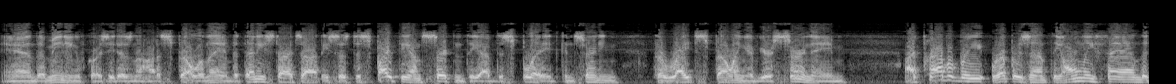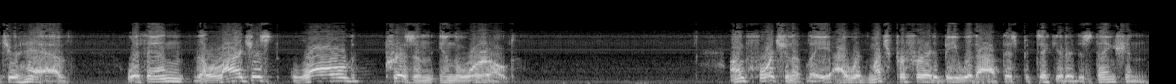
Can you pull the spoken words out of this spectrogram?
And the meaning, of course, he doesn't know how to spell the name. But then he starts out and he says, Despite the uncertainty I've displayed concerning the right spelling of your surname, I probably represent the only fan that you have within the largest walled prison in the world. Unfortunately, I would much prefer to be without this particular distinction,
